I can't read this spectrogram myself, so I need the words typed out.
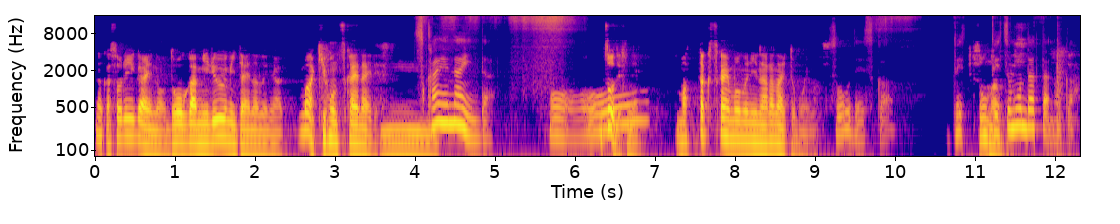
なんかそれ以外の動画見るみたいなのには、まあ基本使えないです。使えないんだ。そうですね。全く使い物にならないと思います。そうですか。別そうなんです別物だったのか。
